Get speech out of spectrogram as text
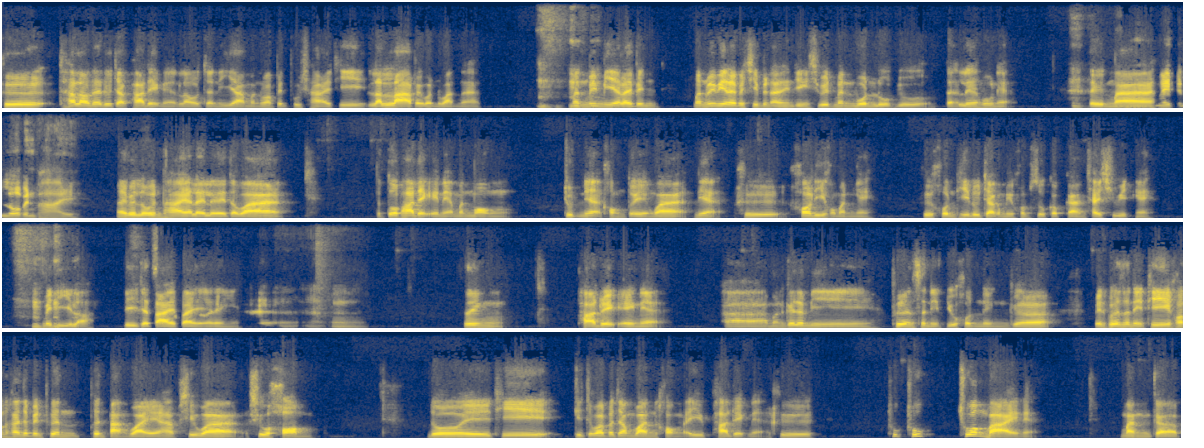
คือถ้าเราได้รู้จักพาเด็กเนี่ย เราจะนิยามมันว่าเป็นผู้ชายที่ลันลาไปวันๆนะครับมันไม่มีอะไรเป็นมันไม่มีอะไรเป็นชีวิตเป็นอันจริงๆชีวิตมันวนลูปอยู่ แต่เรื่องพวกเนี้ยตื่นมาไม่เป็นโลเป็นพาย ไม่เป็นโรเป็นพายอะไรเลย แต่ว่าตัวพาเด็กเองเนี่ยมันมองจุดเนี้ยของตัวเองว่า เนี่ยคือข้อดีของมันไง คือคนที่รู้จักมีความสุขกับการใช้ชีวิตไง ไม่ดีเหรอ ดีจะตายไปอะไรอย่างเงี้ยเออเออเอออืมซึ่งพาเด็กเองเนี่ย อ่า มันก็จะมีเพื่อนสนิทอยู่คนหนึ่งก็เป็นเพื่อนสนิทที่ค่อนข้างจะเป็นเพื่อนเพื่อนต่างวัยอะครับ ชื่อว่าชื่อว่าคอม โดยที่กิจวัตรประจำวันของไอ้พาเด็กเนี่ยคือทุกๆช่วงบ่ายเนี่ย มันกับ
